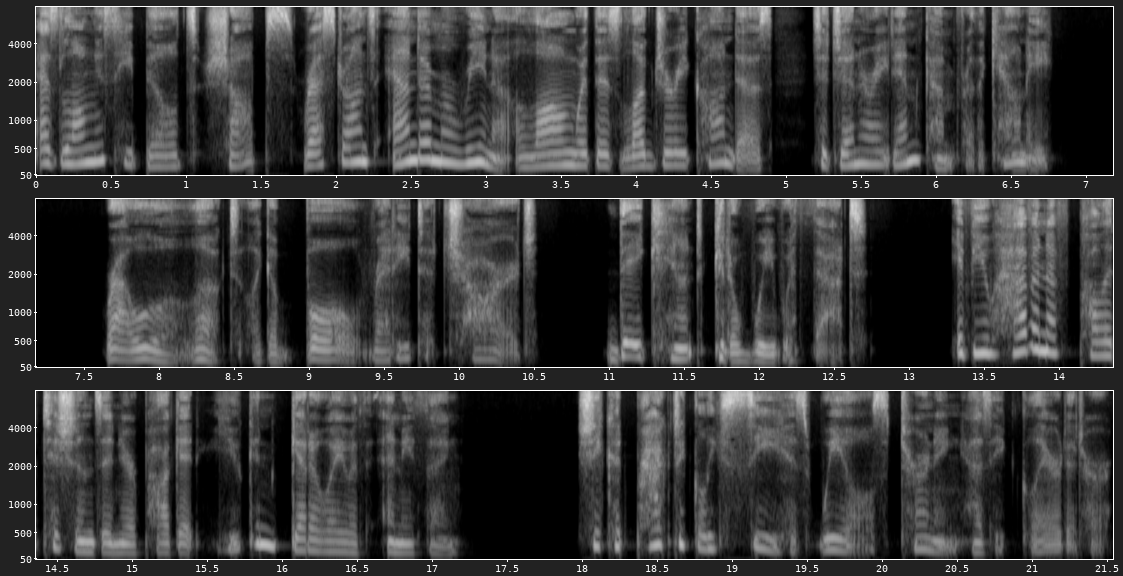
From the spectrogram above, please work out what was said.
as long as he builds shops, restaurants, and a marina along with his luxury condos to generate income for the county. Raoul looked like a bull ready to charge. They can't get away with that. If you have enough politicians in your pocket, you can get away with anything. She could practically see his wheels turning as he glared at her.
